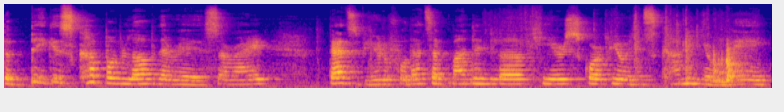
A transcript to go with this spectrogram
the biggest cup of love there is. All right, that's beautiful. That's abundant love here, Scorpio, and it's coming your way.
